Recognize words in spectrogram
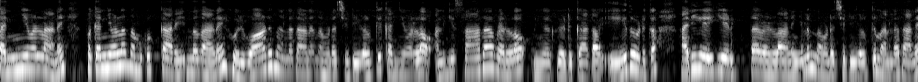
കഞ്ഞിവെള്ളമാണ് അപ്പം കഞ്ഞിവെള്ളം നമുക്കൊക്കെ അറിയുന്നതാണ്. ഒരുപാട് നല്ലതാണ് നമ്മുടെ ചെടികൾക്ക് കഞ്ഞിവെള്ളമോ അല്ലെങ്കിൽ സാധാ വെള്ളമോ നിങ്ങൾക്ക് എടുക്കാം കേട്ടോ. ഏതും എടുക്കാം. അരി കഴുകി എടുത്ത വെള്ളമാണെങ്കിലും നമ്മുടെ ചെടികൾക്ക് നല്ലതാണ്.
